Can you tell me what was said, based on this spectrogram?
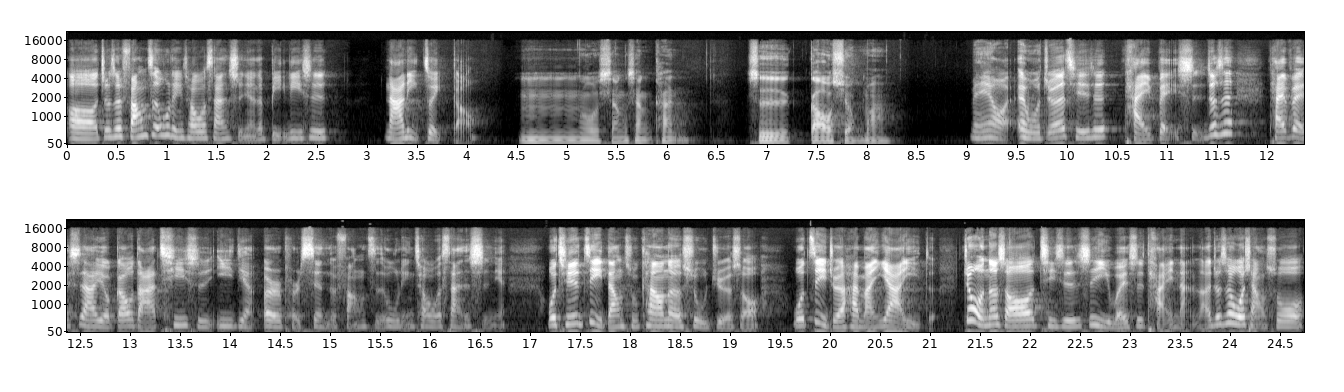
呃，就是房子屋龄超过三十年的比例是哪里最高？嗯，我想想看，是高雄吗？没有，哎、欸，我觉得其实是台北市，就是台北市啊，有高达七十一点二 percent 的房子屋龄超过三十年。我其实自己当初看到那个数据的时候，我自己觉得还蛮讶异的。就我那时候其实是以为是台南啦，就是我想说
